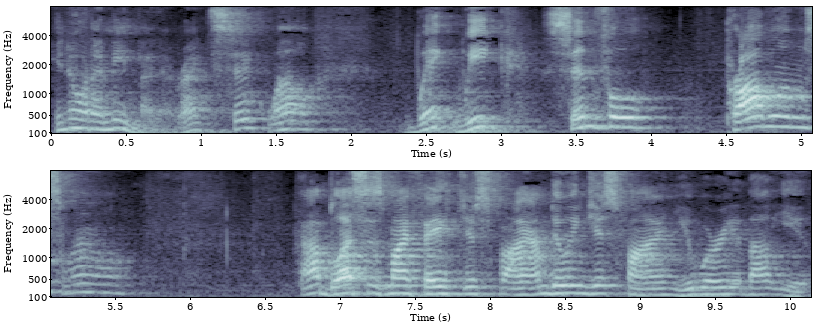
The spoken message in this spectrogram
You know what I mean by that, right? Sick? Well, weak, sinful problems, well, God blesses my faith just fine. I'm doing just fine. You worry about you.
